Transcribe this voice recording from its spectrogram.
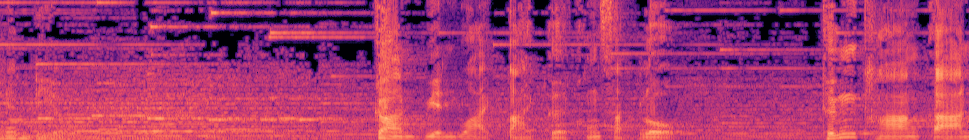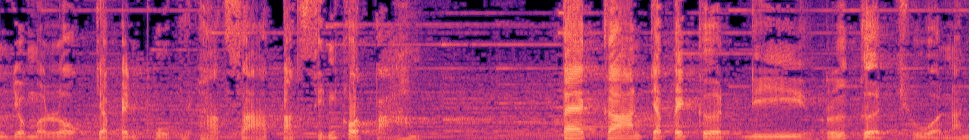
เล่มเดียว การเวียนว่ายตายเกิดของสัตว์โลก ถึงทางการยมโลกจะเป็นผู้พิพากษาตัดสินก็ตาม แต่การจะไปเกิดดีหรือเกิดชั่วนั้น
